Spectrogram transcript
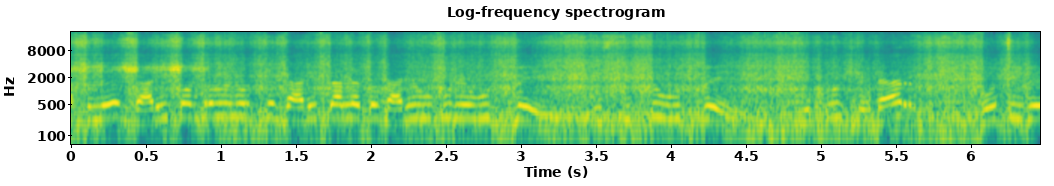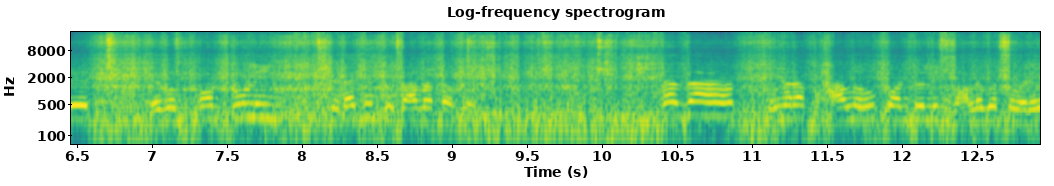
আসলে গাড়ি কন্ট্রোল হচ্ছে গাড়ি চালালে তো গাড়ি উপরে উঠবেই স্পিড তো উঠবেই। কিন্তু সেটার গতিবেগ এবং কন্ট্রোলিং সেটা কিন্তু জানাতে হবে। ওনারা ভালো কন্ট্রোলিং ভালো করতে পারে।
